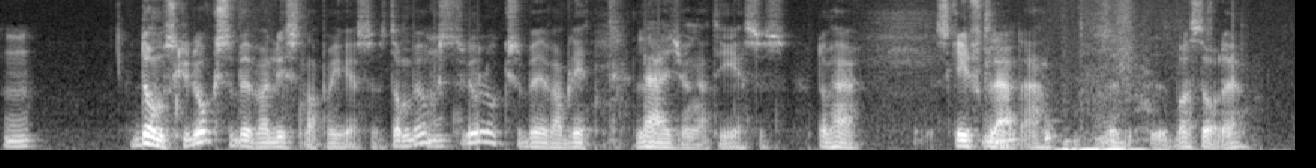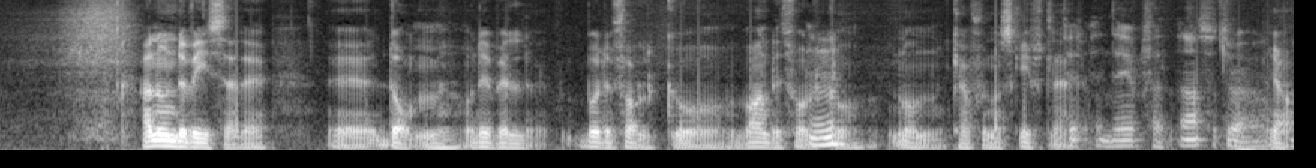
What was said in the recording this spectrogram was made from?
Mm. De skulle också behöva lyssna på Jesus. De skulle också behöva bli lärjungar till Jesus. De här skriftlärda. Vad står det? Han undervisade eh, dem. Och det är väl både folk och vanligt folk Mm. och någon, kanske någon skriftlärd. Det, det uppfattar Ja, så tror jag. Ja.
